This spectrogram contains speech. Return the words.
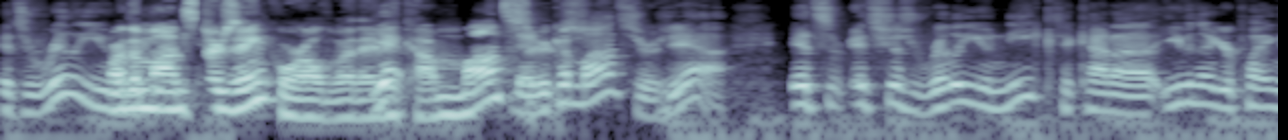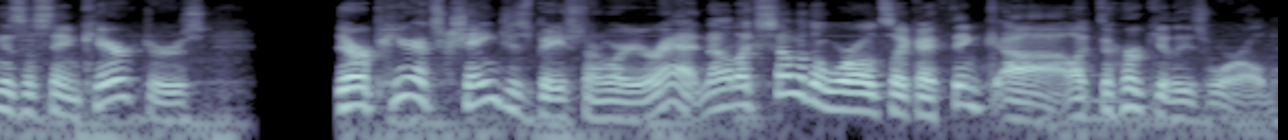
it's really unique. Or the Monsters Inc. world where they Yeah, become monsters. They become monsters. Yeah, it's it's just really unique to kind of even though you're playing as the same characters, their appearance changes based on where you're at. Now, like some of the worlds, like I think uh, like the Hercules world,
